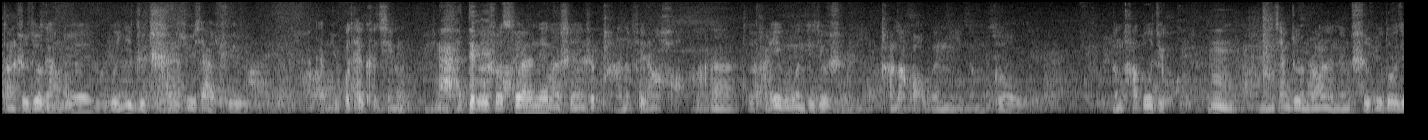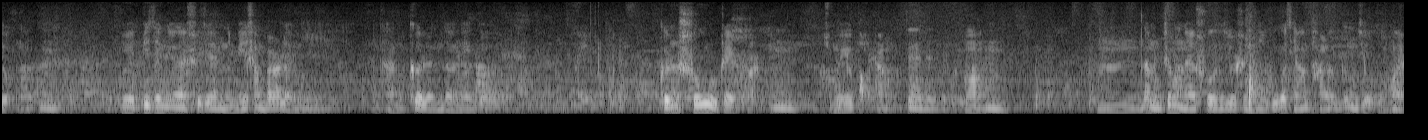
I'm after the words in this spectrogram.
当时就感觉如果一直持续下去，感觉不太可行。啊，就是说，虽然那段时间是爬得非常好啊，嗯，就还有一个问题就是你爬得好跟你能够能爬多久，嗯您像这种状态能持续多久呢？嗯因为毕竟那段时间你没上班了，你你看个人的那个个人收入这一块儿嗯，就没有保障了。对对对，啊嗯嗯，那么这么来说呢，就是你如果想要爬得更久的话，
